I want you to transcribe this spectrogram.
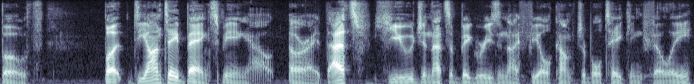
both. But Deonte Banks being out, all right, that's huge, and that's a big reason I feel comfortable taking Philly.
